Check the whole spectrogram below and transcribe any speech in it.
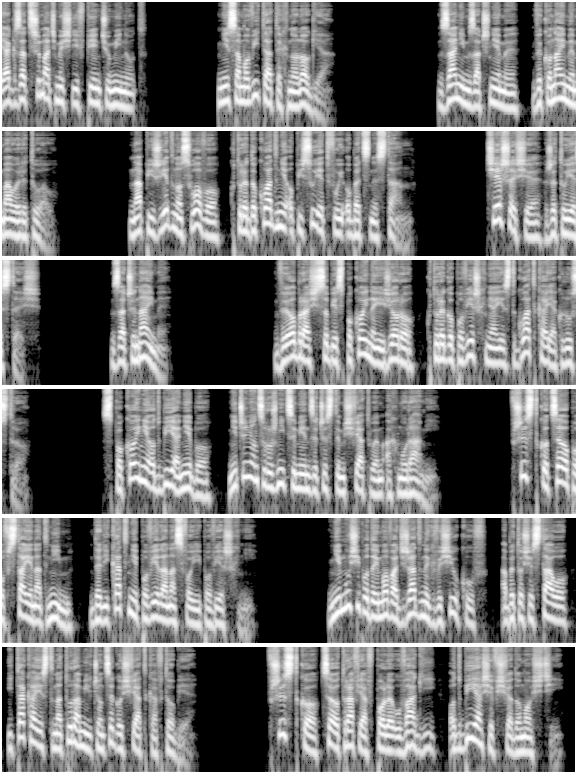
Jak zatrzymać myśli w pięciu minut? Niesamowita technologia. Zanim zaczniemy, wykonajmy mały rytuał. Napisz jedno słowo, które dokładnie opisuje Twój obecny stan. Cieszę się, że tu jesteś. Zaczynajmy. Wyobraź sobie spokojne jezioro, którego powierzchnia jest gładka jak lustro. Spokojnie odbija niebo, nie czyniąc różnicy między czystym światłem a chmurami. Wszystko, co powstaje nad nim, delikatnie powiela na swojej powierzchni. Nie musi podejmować żadnych wysiłków, aby to się stało, i taka jest natura milczącego świadka w tobie. Wszystko, co trafia w pole uwagi, odbija się w świadomości.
